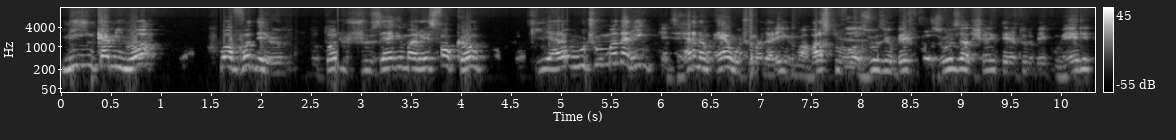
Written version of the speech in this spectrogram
me encaminhou o avô dele, o doutor José Guimarães Falcão, que era o último mandarim. Quer dizer, era, não, é o último mandarim. Um abraço pro É. Vozuza e um beijo pro Vozuza, Alexandre esteja tudo bem com ele.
